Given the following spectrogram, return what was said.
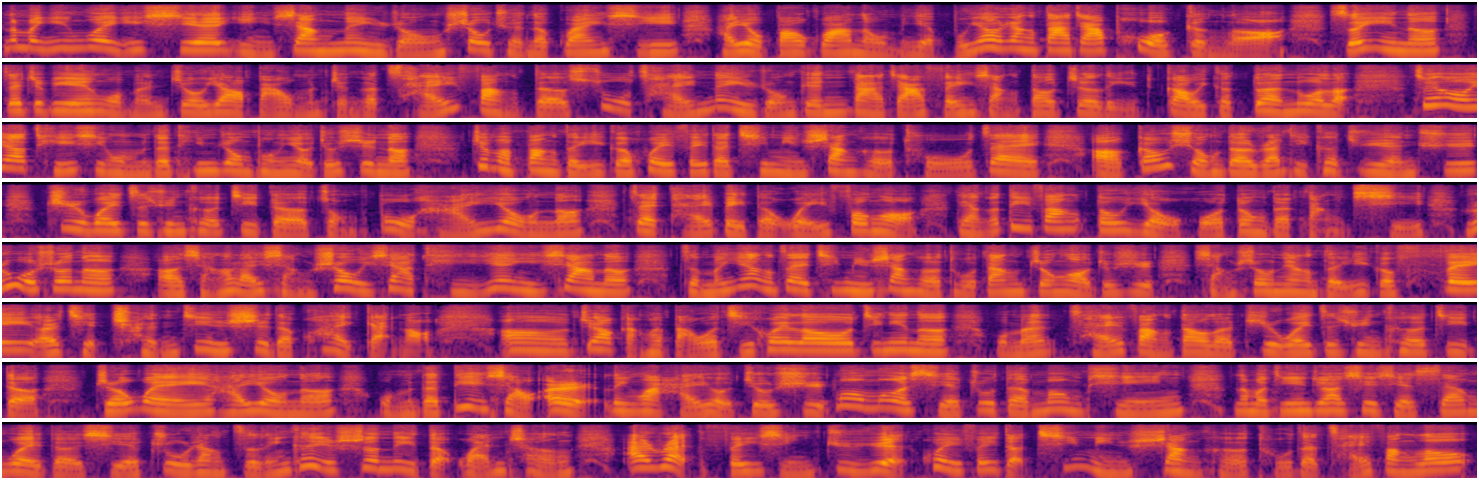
那么，因为一些影像内容授权的关系，还有包括呢，我们也不要让大家破梗了哦。所以呢，在这边我们就要把我们整个采访的素材内容跟大家分享到这里，告一个段落了。最后要提醒我们的听众朋友，就是呢，这么棒的一个会飞的《清明上河图》在，呃高雄的软体科技园区智威资讯科技的总部，还有呢，在台北的微风哦，两个地方都有活动的档期。如果说，呢呃，想要来享受一下、体验一下呢，怎么样在《清明上河图》当中哦，就是享受那样的一个飞而且沉浸式的快感哦，呃，就要赶快把握机会喽。今天呢，我们采访到了智威资讯科技的哲维，还有呢，我们的店小二，另外还有就是默默协助的梦萍。那么今天就要谢谢三位的协助，让子琳可以顺利的完成 iRide 飞行剧院会飞的《清明上河图》的采访喽。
